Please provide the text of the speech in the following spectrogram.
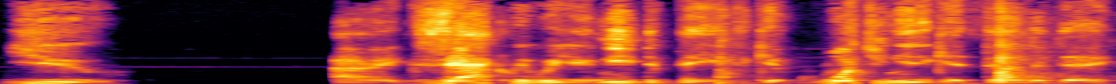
You are exactly where you need to be to get what you need to get done today.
